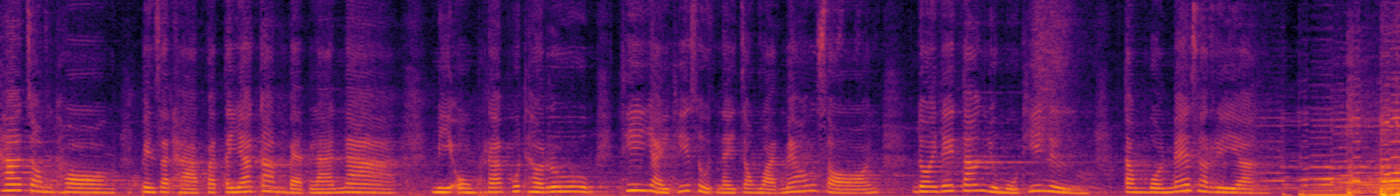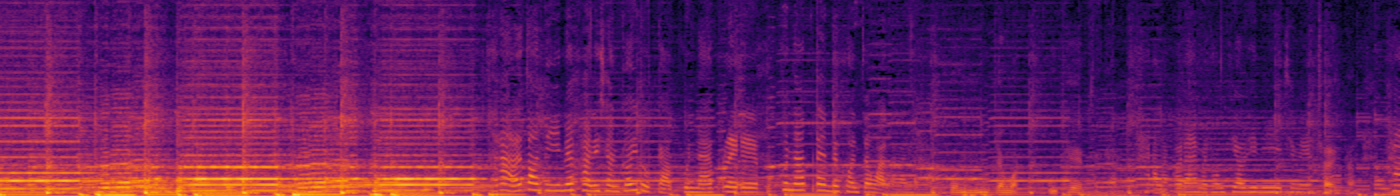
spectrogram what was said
ธาตุจอมทองเป็นสถาปัตยกรรมแบบล้านนามีองค์พระพุทธรูปที่ใหญ่ที่สุดในจังหวัดแม่ฮ่องสอน โดยได้ตั้งอยู่หมู่ที่หนึ่ง ตำบลแม่เสรียง ค่ะและตอนนี้นะคะดิฉันก็อยู่กับคุณน้าเปรมคุณน้าเปรมเป็นคนจังหวัดอะไรคะคนจังหวัดกรุงเทพนะครับค่ะแล้วก็ได้มาท่องเที่ยวที่นี่ใช่ไหมคะใช่ครับ ค่ะ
